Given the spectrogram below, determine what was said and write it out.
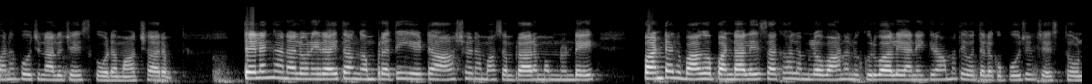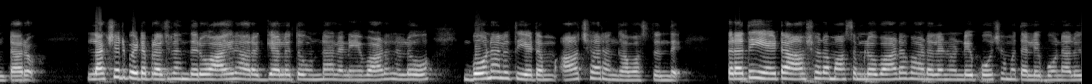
వనభోజనాలు చేసుకోవడం ఆచారం. తెలంగాణలోని రైతాంగం ప్రతి ఏటా ఆషాఢ మాసం ప్రారంభం నుండే పంటలు బాగా పండాలి సకాలంలో వానలు కురవాలి అని గ్రామ దేవతలకు పూజలు చేస్తూ ఉంటారు. లక్షడిపేట ప్రజలందరూ ఆయుర ఆరోగ్యాలతో ఉండాలని వాడలలో బోనాలు తీయటం ఆచారంగా వస్తుంది. ప్రతి ఏటా ఆషాఢ మాసంలో వాడవాడల నుండి పోచమ్మ తల్లి బోనాలు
